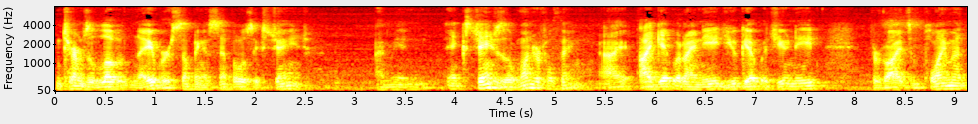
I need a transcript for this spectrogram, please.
in terms of love of neighbors, something as simple as exchange. I mean, exchange is a wonderful thing. I, I get what I need, you get what you need. It provides employment,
